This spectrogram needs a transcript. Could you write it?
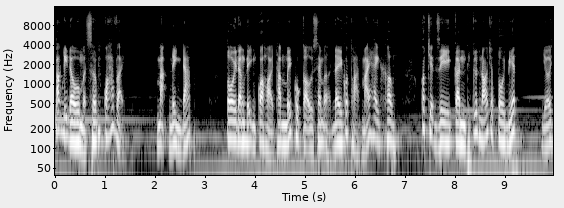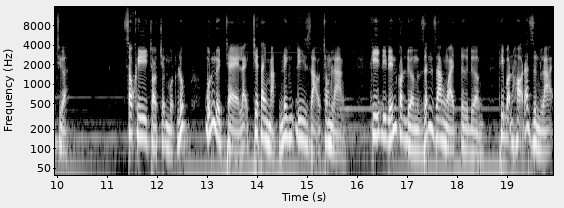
bác đi đâu mà sớm quá vậy?" Mạc Ninh đáp: "Tôi đang định qua hỏi thăm mấy cô cậu xem ở đây có thoải mái hay không, có chuyện gì cần thì cứ nói cho tôi biết, nhớ chưa?" Sau khi trò chuyện một lúc, bốn người trẻ lại chia tay Mạc Ninh đi dạo trong làng. Khi đi đến con đường dẫn ra ngoài từ đường thì bọn họ đã dừng lại,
